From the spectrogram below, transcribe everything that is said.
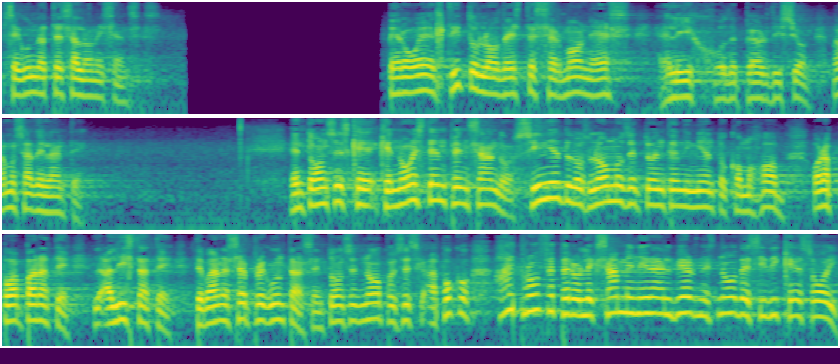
Segunda Tesalonicenses. Pero el título de este sermón es El Hijo de Perdición. Vamos adelante. Entonces, que, no estén pensando, ciñe los lomos de tu entendimiento como Job. Ahora párate, alístate, te van a hacer preguntas. Entonces, no, pues es, ¿a poco? Ay, profe, pero el examen era el viernes. No, decidí que es hoy.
